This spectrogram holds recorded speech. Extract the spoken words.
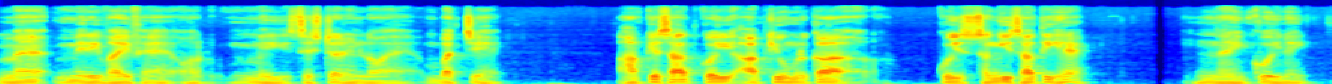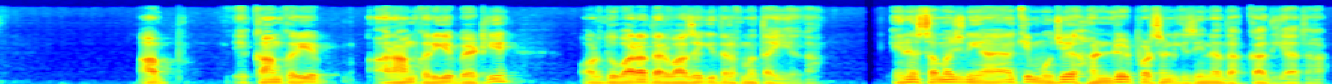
मैं, मेरी वाइफ है और मेरी सिस्टर इन लॉ है, बच्चे हैं। आपके साथ कोई, आपकी उम्र का कोई संगी साथी है? नहीं, कोई नहीं। आप एक काम करिए, आराम करिए, बैठिए और दोबारा दरवाजे की तरफ़ मत आइएगा। इन्हें समझ नहीं आया कि मुझे हंड्रेड परसेंट किसी ने धक्का दिया था।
